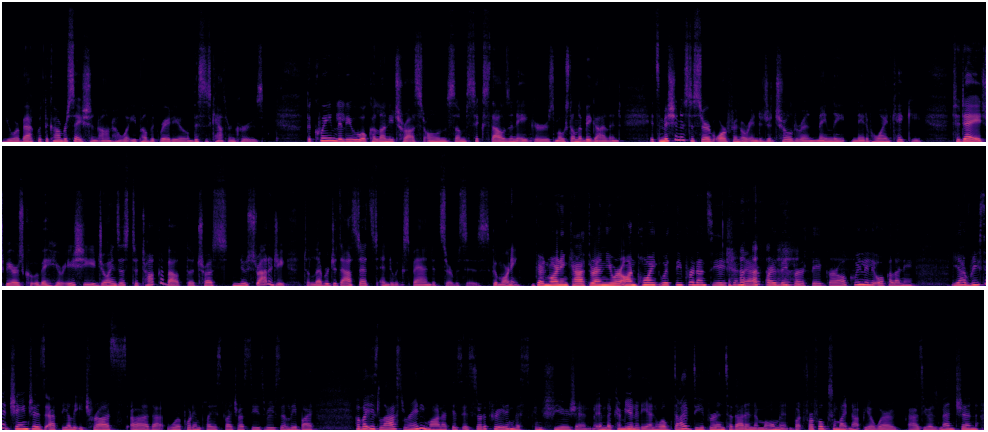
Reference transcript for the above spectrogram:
You are back with the conversation on Hawaii Public Radio. This is Catherine Cruz. The Queen Liliuokalani Trust owns some 6,000 acres, most on the Big Island. Its mission is to serve orphan or indigent children, mainly Native Hawaiian keiki. Today, HPR's Ku'uwe Hiraishi joins us to talk about the Trust's new strategy to leverage its assets and to expand its services. Good morning. Good morning, Catherine. You were on point with the pronunciation there for the birthday girl, Queen Liliuokalani. Yeah, recent changes at the Ali'i Trust uh, that were put in place by trustees recently by Hawaii's last reigning monarch is, is sort of creating this confusion in the community, and we'll dive deeper into that in a moment. But for folks who might not be aware, as you have mentioned,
